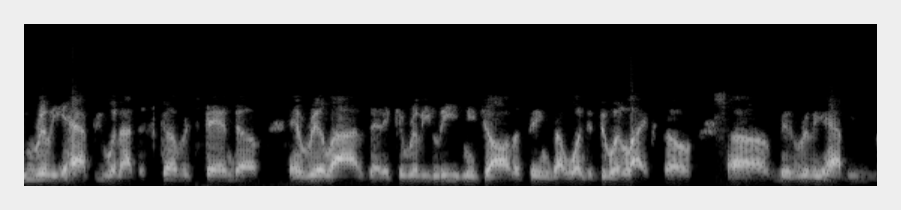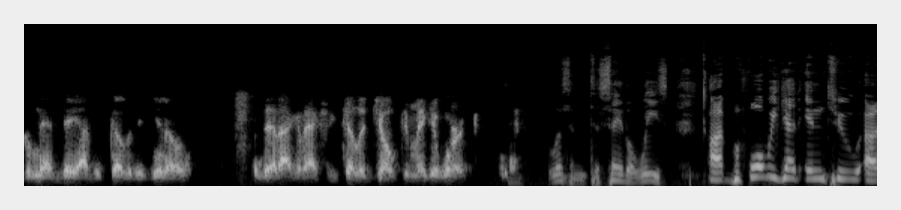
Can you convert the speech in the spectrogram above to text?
really happy when I discovered stand up and realized that it could really lead me to all the things I wanted to do in life. So, uh, been really happy from that day I discovered it, you know, that I can actually tell a joke and make it work. Listen, to say the least. Uh, before we get into uh,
